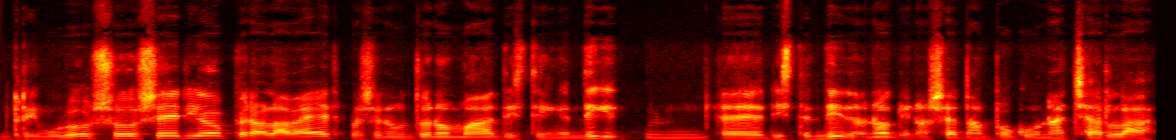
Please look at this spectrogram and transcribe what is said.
riguroso, serio, pero a la vez pues en un tono más eh, distendido, ¿no? Que no sea tampoco una charla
